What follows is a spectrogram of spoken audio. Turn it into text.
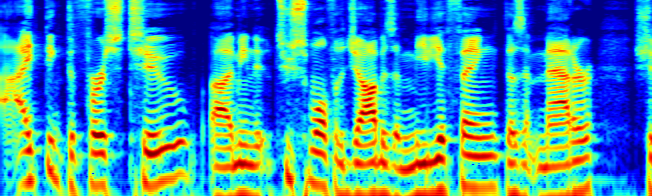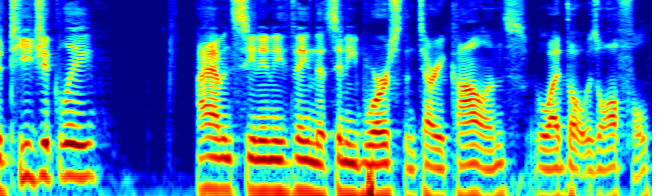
I think the first two, uh, I mean, too small for the job is a media thing, doesn't matter. Strategically, I haven't seen anything that's any worse than Terry Collins, who I thought was awful.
